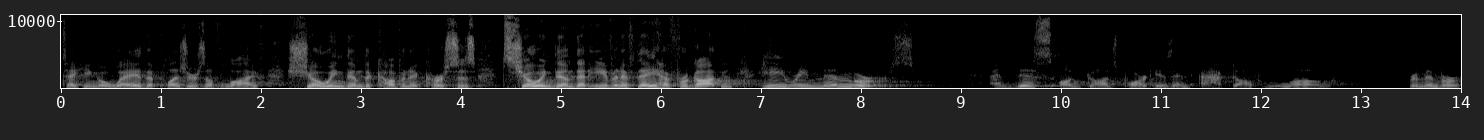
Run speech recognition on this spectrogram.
taking away the pleasures of life, showing them the covenant curses, showing them that even if they have forgotten, he remembers. And this, on God's part, is an act of love. Remember,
